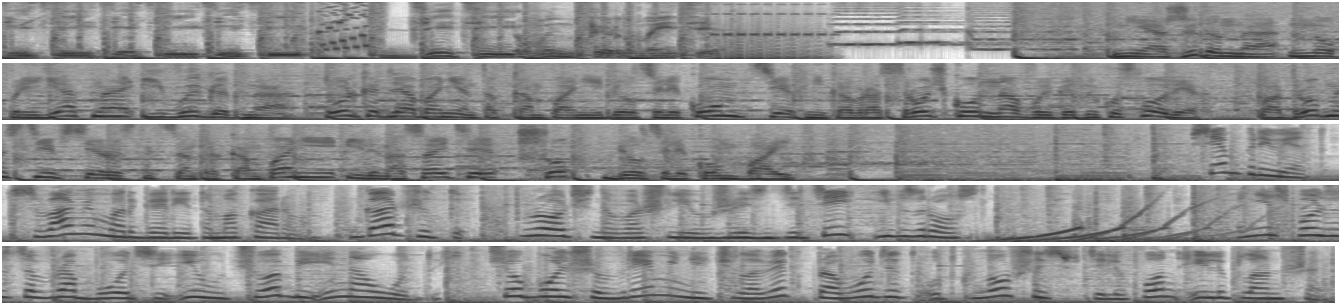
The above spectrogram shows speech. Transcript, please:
Дети, дети, дети, дети в интернете. Неожиданно, но приятно и выгодно. Только для абонентов компании Белтелеком техника в рассрочку на выгодных условиях. Подробности в сервисных центрах компании или на сайте shop Белтелеком Бай. Всем привет! С вами Маргарита Макарова. Гаджеты прочно вошли в жизнь детей и взрослых. Они используются в работе и учебе, и на отдыхе. Все больше времени человек проводит, уткнувшись в телефон или планшет.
